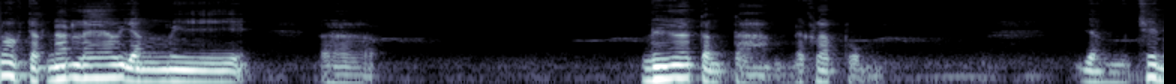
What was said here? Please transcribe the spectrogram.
นอกจากนั้นแล้วยังมีเเนื้อต่างๆนะครับผม อย่างเช่น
